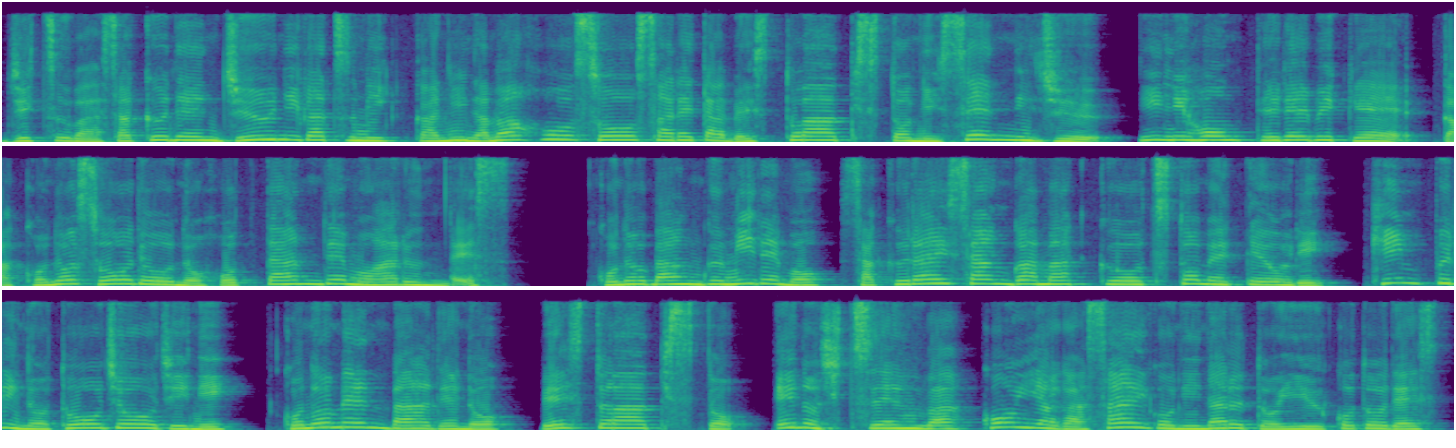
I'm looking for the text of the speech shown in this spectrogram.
実は昨年12月3日に生放送されたベストアーティスト2020に日本テレビ系がこの騒動の発端でもあるんです。この番組でも桜井さんがマックを務めており、キンプリの登場時に、このメンバーでのベストアーティストへの出演は今夜が最後になるということです。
